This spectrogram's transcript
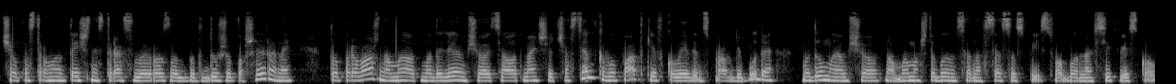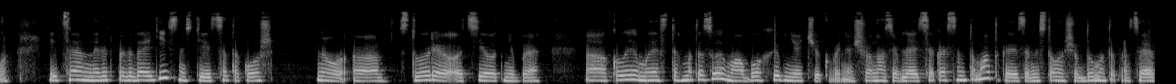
що посттравматичний стресовий розлад буде дуже поширений, то переважно ми от моделюємо, що ця от менша частинка випадків, коли він справді буде, ми думаємо, що ну ми масштабуємо це на все суспільство або на всіх військових, і це не відповідає дійсності, і це також ну створює оці, от ніби. Коли ми стигматизуємо або хибні очікування, що у нас з'являється якась симптоматика, і замість того, щоб думати про це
